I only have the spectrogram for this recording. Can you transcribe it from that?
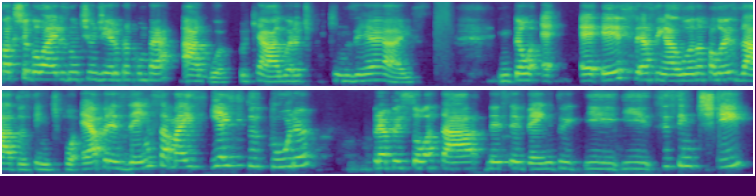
Só que chegou lá eles não tinham dinheiro para comprar água, porque a água era tipo 15 reais. Então, é, é esse, assim, a Luana falou exato, assim, tipo, é a presença, mas e a estrutura para a pessoa estar tá nesse evento e, e, e, se sentir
